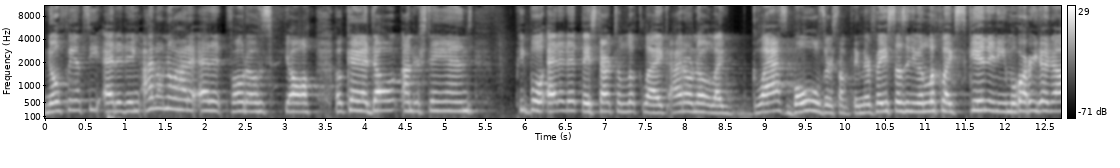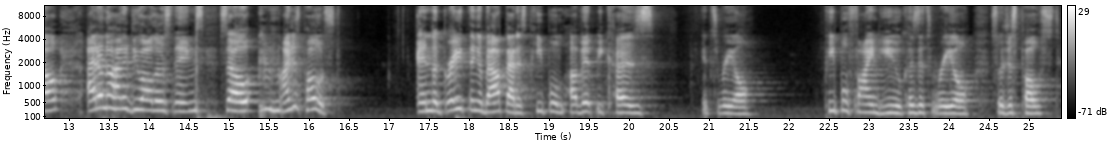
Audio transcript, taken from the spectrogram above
no fancy editing. I don't know how to edit photos, y'all. Okay, I don't understand. People edit it, they start to look like, I don't know, like glass bowls or something. Their face doesn't even look like skin anymore, you know? I don't know how to do all those things. So I just post. And the great thing about that is people love it because it's real. People find you because it's real. So just post.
